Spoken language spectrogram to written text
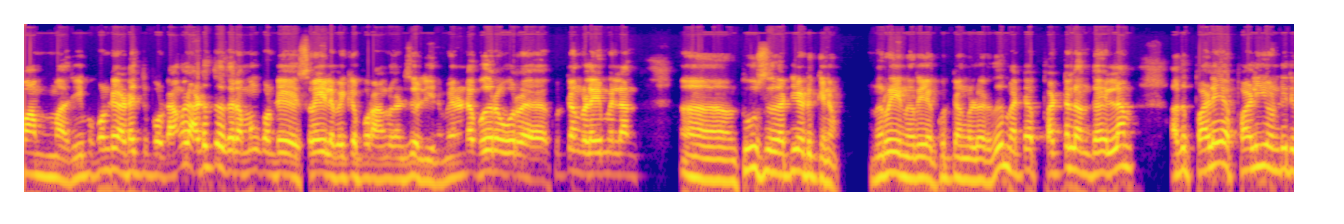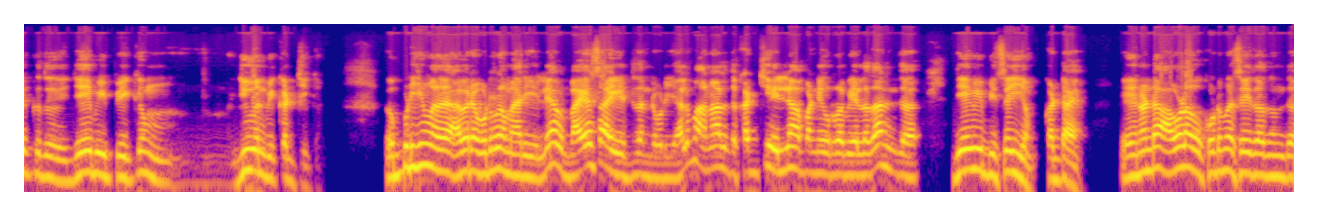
பாம்பு மாதிரி. இப்போ கொண்டு அடைச்சு போட்டாங்க. அடுத்த தரமும் கொண்டு சிறையில வைக்க போறாங்கன்னு சொல்லிடணும். ஏன்னா வேற ஒரு குற்றங்களையும் எல்லாம் ஆஹ், தூசு தட்டி எடுக்கணும். நிறைய நிறைய குற்றங்கள் வருது. மற்ற பட்டல் அந்த எல்லாம் அது பழைய பழி ஒன்று இருக்குது. ஜேபிபிக்கும் ஜிஎன்பி கட்சிக்கும். எப்படியும் அதை அவரை விடுற மாதிரி இல்லை. அவர் வயசாகிட்டு தண்டபடியாலும் ஆனால் இந்த கட்சியை எல்லாம் பண்ணி விடுறவையில தான் இந்த ஜேவிபி செய்யும். கட்டாயம். ஏனென்றால் அவ்வளவு கொடுமை செய்தது இந்த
